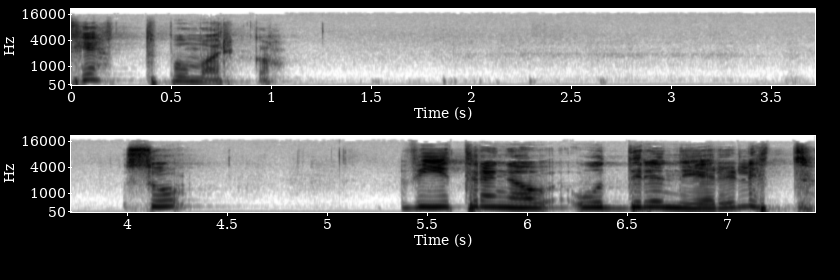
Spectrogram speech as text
tett på marka. Så vi trenger å drenere litt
